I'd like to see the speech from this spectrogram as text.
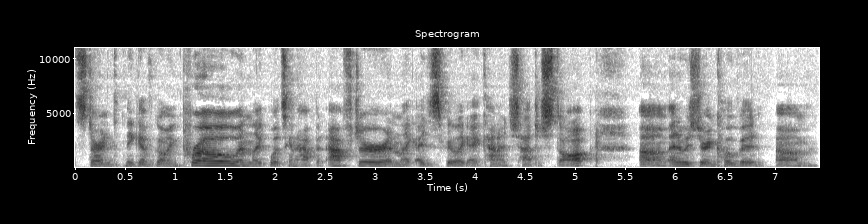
starting to think of going pro and like what's gonna happen after, and like I just feel like I kind of just had to stop. Um, and it was during COVID. Um,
